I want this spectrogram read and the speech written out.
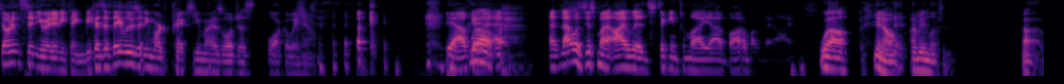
don't insinuate anything because if they lose any more picks, you might as well just walk away now. okay. Yeah, okay. well, I- I- and that was just my eyelids sticking to my uh, bottom of my eye. well, you know, I mean, listen, uh,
